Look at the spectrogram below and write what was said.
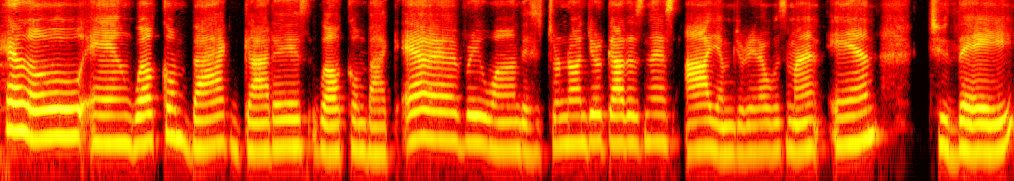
Hello and welcome back, Goddess. Welcome back, everyone. This is Turn On Your Goddessness. I am Yurira Guzman, and today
